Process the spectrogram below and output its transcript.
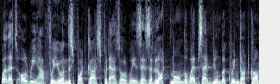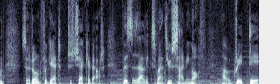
Well, that's all we have for you on this podcast, but as always, there's a lot more on the website, bloombergquint.com, so don't forget to check it out. This is Alex Matthews signing off. Have a great day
